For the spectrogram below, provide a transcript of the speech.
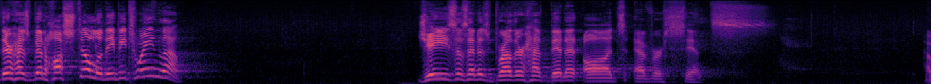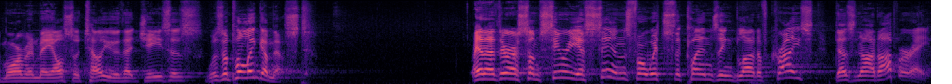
there has been hostility between them. Jesus and his brother have been at odds ever since. A Mormon may also tell you that Jesus was a polygamist and that there are some serious sins for which the cleansing blood of Christ does not operate.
